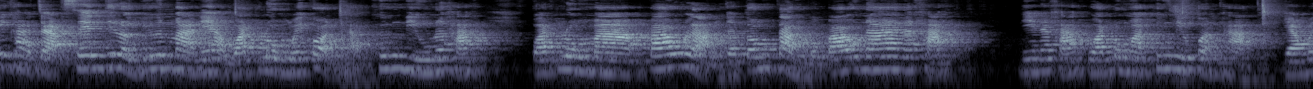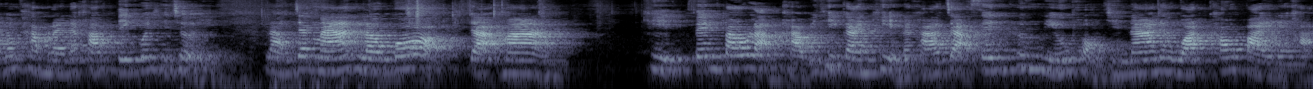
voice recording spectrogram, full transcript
นี่ค่ะจากเส้นที่เรายื่นมาเนี่ยวัดลงไว้ก่อนค่ะ ครึ่งนิ้วนะคะ วัดลงมาเป้าหลังจะต้องต่ำกว่าเป้าหน้านะคะ นี่นะคะ วัดลงมาครึ่งนิ้วก่อนค่ะ ยังไม่ต้องทำอะไรนะคะ ติ๊กไว้เฉยๆหลังจากนั้นเราก็จะมาขีดเส้นเป้าหลังค่ะ วิธีการขีดนะคะ จากเส้นครึ่งนิ้วของชิ้นหน้าเนี่ยวัดเข้าไปเลยค่ะ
